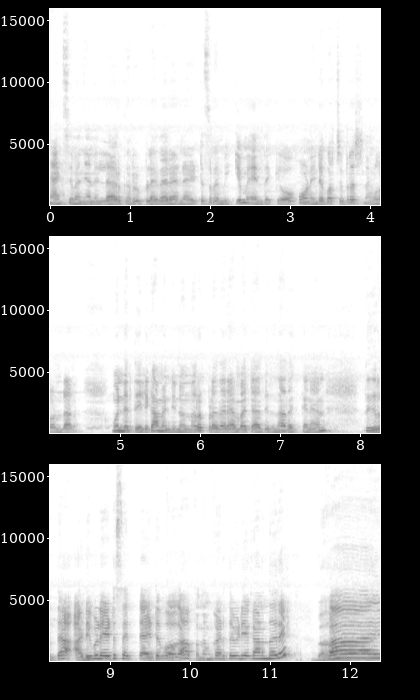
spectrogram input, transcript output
മാക്സിമം ഞാൻ എല്ലാവർക്കും റിപ്ലൈ തരാനായിട്ട് ശ്രമിക്കും. എന്തൊക്കെയോ ഫോണിന്റെ കുറച്ച് പ്രശ്നങ്ങളുകൊണ്ടാണ് മുന്നത്തേൽ കമന്റിനൊന്നും റിപ്ലൈ തരാൻ പറ്റാതിരുന്നത് അതൊക്കെ ഞാൻ തീർത്ത് അടിപൊളിയായിട്ട് സെറ്റായിട്ട് പോകാം. അപ്പം നമുക്ക് അടുത്ത വീഡിയോ കാണുന്നവരെ ബൈ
